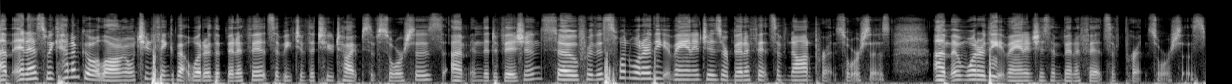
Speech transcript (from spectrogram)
Um, and as we kind of go along, I want you to think about what are the benefits of each of the two types of sources um, in the division. So for this one, what are the advantages or benefits of non-print sources? Um, and what are the advantages and benefits of print sources?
